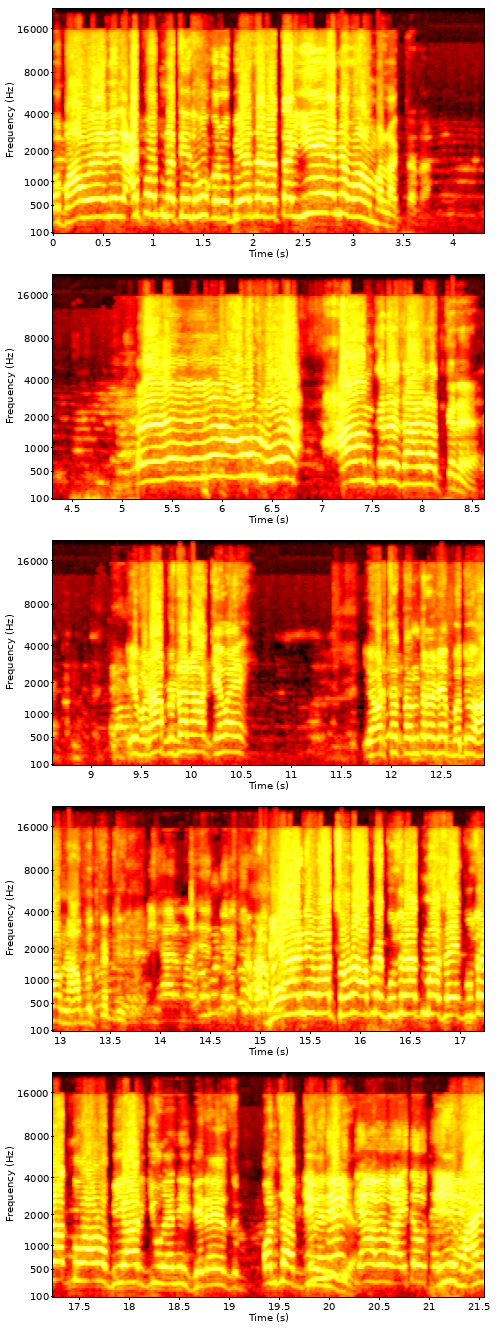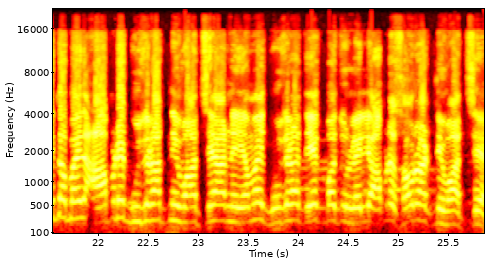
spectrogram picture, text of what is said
તો ભાવ એને આપ્યો જ નથી. શું કરું? બે હજાર હતા એ એને વાહમાં લાગતા હતા એ આમ રોય. આમ કરે જાહેરાત કરે. એ વડાપ્રધાન આ કહેવાય. એ અર્થતંત્ર ને બધું હાવ નાબૂદ કરી દીધું. બિહારની વાત છોડો આપડે ગુજરાતમાં છે. ગુજરાતનું આણો બિહાર ગયું એની ઘેરે પંજાબ ગયું એની વાયદો. ભાઈ તો આપણે ગુજરાતની વાત છે અને એમાં ગુજરાત એક બાજુ લઈ લ્યો આપણે સૌરાષ્ટ્રની વાત છે.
